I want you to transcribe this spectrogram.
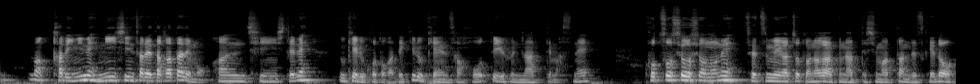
ー、まあ、仮にね、妊娠された方でも安心してね、受けることができる検査法っていう風になってますね。骨粗鬆症のね、説明がちょっと長くなってしまったんですけど、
